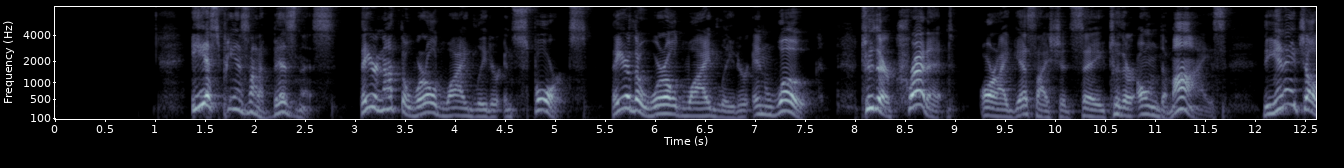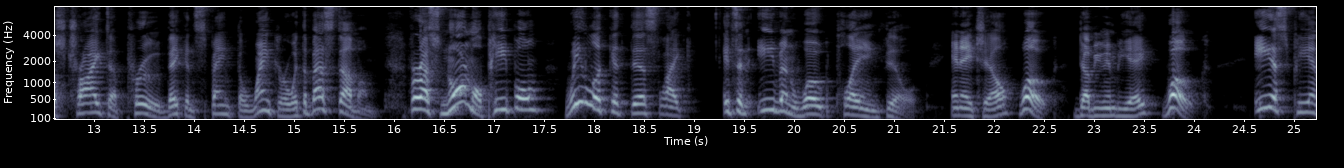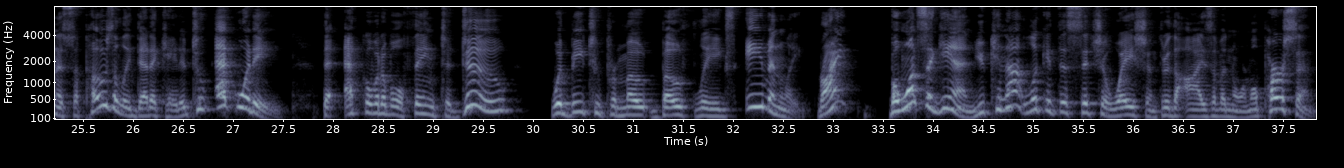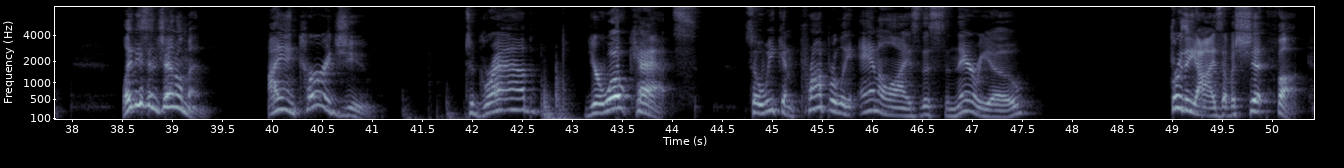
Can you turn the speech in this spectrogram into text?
ESPN is not a business. They are not the worldwide leader in sports. They are the worldwide leader in woke. To their credit, or I guess I should say to their own demise, the NHL's tried to prove they can spank the wanker with the best of them. For us normal people, we look at this like It's an even woke playing field. NHL, woke. WNBA, woke. ESPN is supposedly dedicated to equity. The equitable thing to do would be to promote both leagues evenly, right? But once again, you cannot look at this situation through the eyes of a normal person. Ladies and gentlemen, I encourage you to grab your woke cats so we can properly analyze this scenario through the eyes of a shit fuck.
